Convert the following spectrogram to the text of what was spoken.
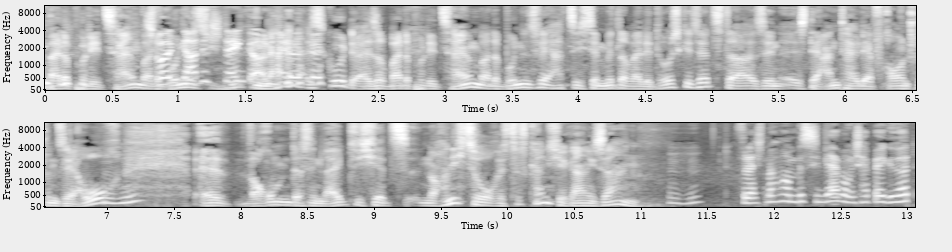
bei der Polizei und bei der Bundeswehr. Nein, ist gut. Also bei der Polizei und bei der Bundeswehr hat sich ja mittlerweile durchgesetzt. Da sind, ist der Anteil der Frauen schon sehr hoch. Mhm. Äh, warum das in Leipzig jetzt noch nicht so hoch ist, das kann ich ja gar nicht sagen. Mhm. Vielleicht machen wir ein bisschen Werbung. Ich habe ja gehört,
